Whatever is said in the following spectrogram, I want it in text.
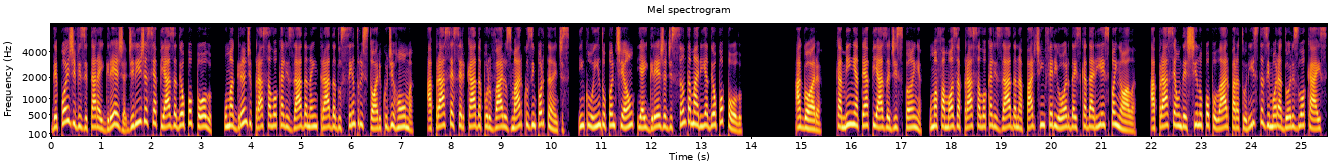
Depois de visitar a igreja, dirija-se à Piazza del Popolo, uma grande praça localizada na entrada do centro histórico de Roma. A praça é cercada por vários marcos importantes, incluindo o Panteão e a igreja de Santa Maria del Popolo. Agora, caminhe até a Piazza de Espanha, uma famosa praça localizada na parte inferior da escadaria espanhola. A praça é um destino popular para turistas e moradores locais,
